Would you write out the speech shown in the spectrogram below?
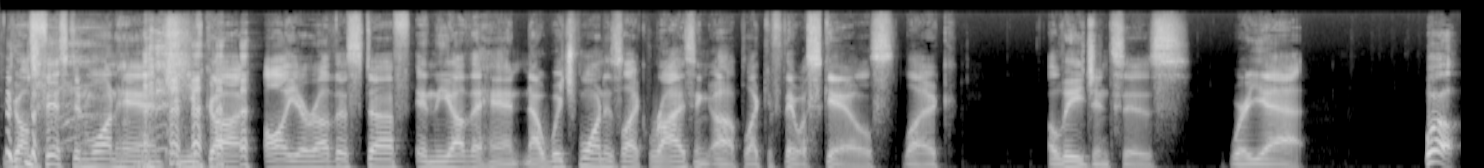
You've got fist in one hand, and you've got all your other stuff in the other hand. Now, which one is like rising up? Like if there were scales, like allegiances, where you at? Well,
